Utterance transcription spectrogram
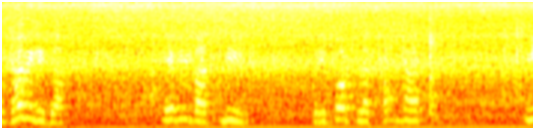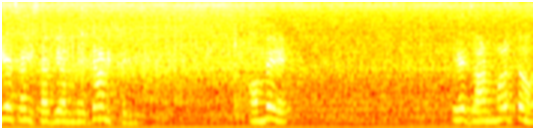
ઉઠાવી લીધા. એવી બાતમી રિપોર્ટ લખાવનાર પીએસઆઈ સાહેબે અમને જાણ કરી. અમે એ જાણ મળતા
